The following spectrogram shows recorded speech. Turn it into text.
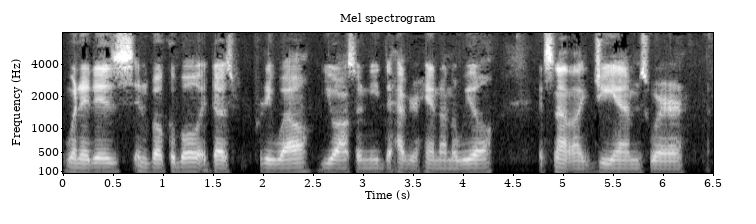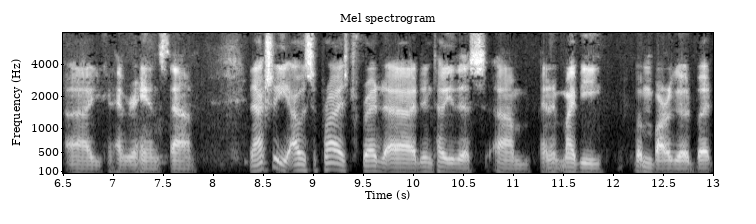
when it is invocable, it does pretty well. You also need to have your hand on the wheel. It's not like GMs where uh, you can have your hands down. And actually, I was surprised, Fred. Uh, I didn't tell you this, um, and it might be embargoed, but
